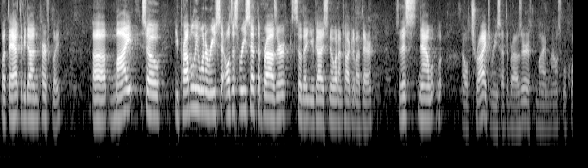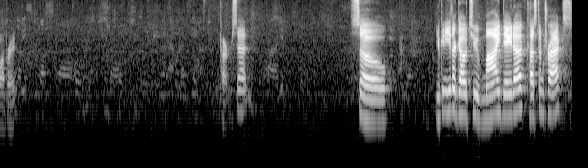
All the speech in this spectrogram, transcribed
but they have to be done perfectly. Uh, my, so you probably want to reset, I'll just reset the browser so that you guys know what I'm talking about there. So this now, I'll try to reset the browser if my mouse will cooperate. Cart reset. So you can either go to My Data, Custom Tracks,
